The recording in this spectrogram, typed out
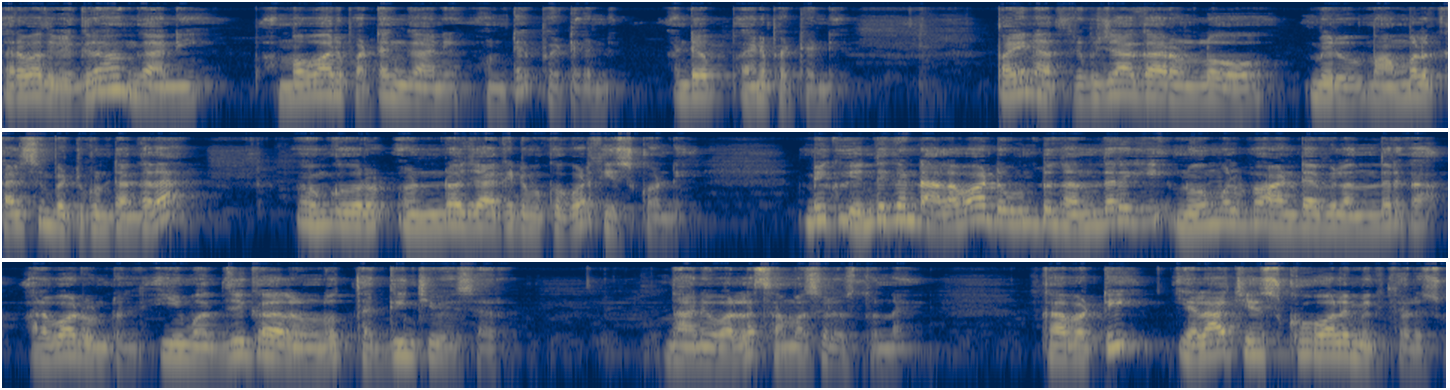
తర్వాత విగ్రహం కానీ అమ్మవారి పటం కానీ ఉంటే పెట్టండి అంటే పైన పెట్టండి. పైన త్రిభుజాకారంలో మీరు మామూలుగా కలిసి పెట్టుకుంటాం కదా ఇంకో రెండో జాకెట్ ముక్క కూడా తీసుకోండి. మీకు ఎందుకంటే అలవాటు ఉంటుంది. అందరికీ నోములు అంటే వీళ్ళందరికీ అలవాటు ఉంటుంది. ఈ మధ్యకాలంలో తగ్గించి వేశారు. దానివల్ల సమస్యలు వస్తున్నాయి. కాబట్టి ఎలా చేసుకోవాలో మీకు తెలుసు.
